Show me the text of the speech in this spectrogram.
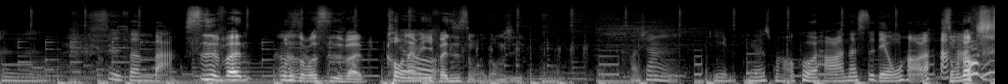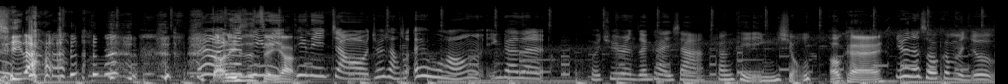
嗯，四分吧。四分？为什么四分？扣那么一分是什么东西？好像也没有什么好扣的。好了，那四点五好了。什么东西啦？到底是怎样？听你讲哦，我就想说，哎、欸，我好像应该再回去认真看一下《钢铁英雄》。OK，因为那时候根本就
